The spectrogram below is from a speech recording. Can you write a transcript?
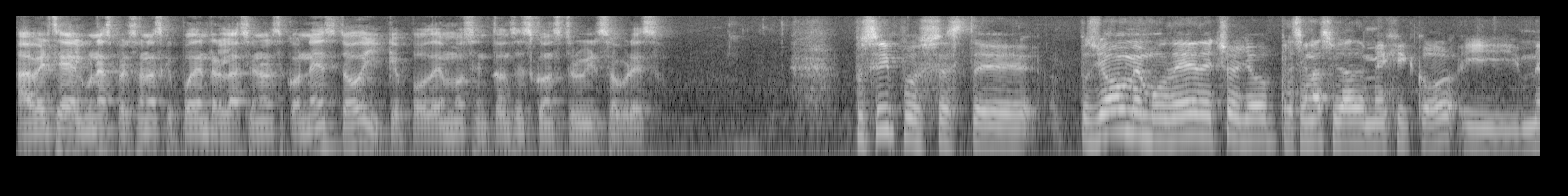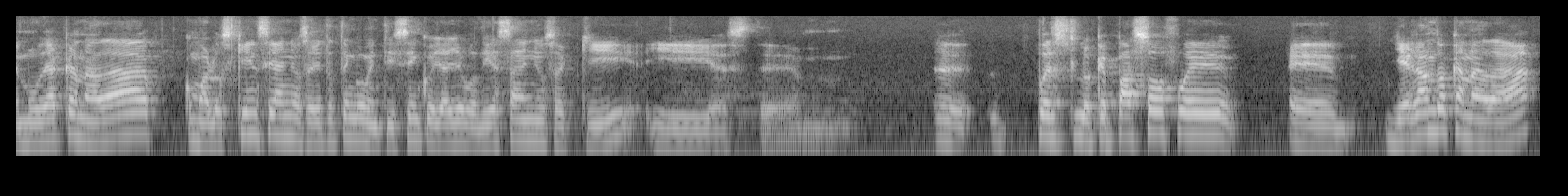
A ver si hay algunas personas que pueden relacionarse con esto y que podemos entonces construir sobre eso. Pues sí, pues este, pues yo me mudé, de hecho yo crecí en la Ciudad de México y me mudé a Canadá como a los 15 años, ahorita tengo 25, ya llevo 10 años aquí y este, eh, pues lo que pasó fue, llegando a Canadá,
